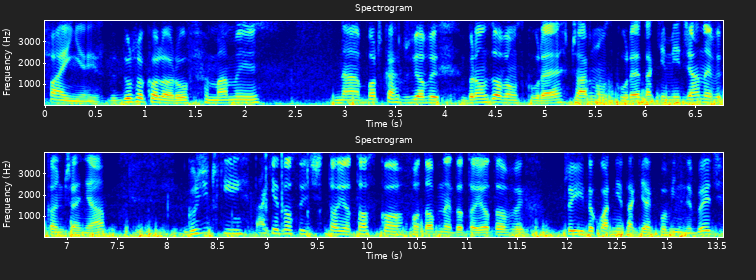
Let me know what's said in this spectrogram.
Fajnie, jest dużo kolorów. Mamy na boczkach drzwiowych brązową skórę, czarną skórę, takie miedziane wykończenia. Guziczki takie dosyć toyotowsko, podobne do toyotowych, czyli dokładnie takie jak powinny być.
